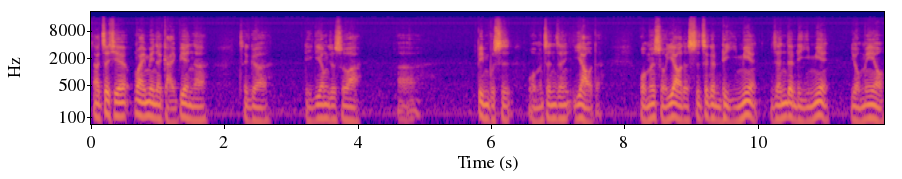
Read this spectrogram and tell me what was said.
那这些外面的改变呢？这个李立用就说啊，呃，并不是我们真正要的。我们所要的是这个里面人的里面有没有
